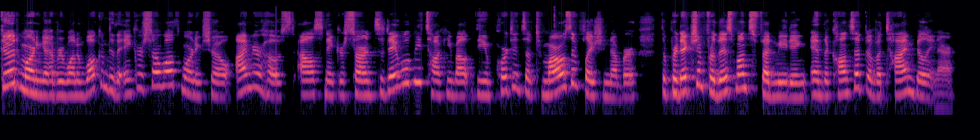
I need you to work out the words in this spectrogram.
Good morning, everyone, and welcome to the Ankerstar Wealth Morning Show. I'm your host, Allison Ankerstar, and today we'll be talking about the importance of tomorrow's inflation number, the prediction for this month's Fed meeting, and the concept of a time billionaire.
